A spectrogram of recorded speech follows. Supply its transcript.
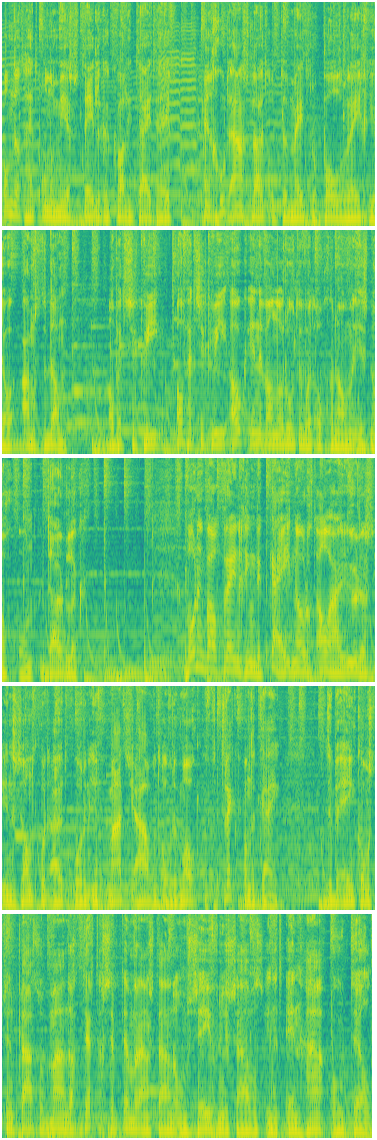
omdat het onder meer stedelijke kwaliteit heeft... en goed aansluit op de metropoolregio Amsterdam. Op het circuit, of het circuit ook in de wandelroute wordt opgenomen is nog onduidelijk. Woningbouwvereniging De Kei nodigt al haar huurders in Zandvoort uit... voor een informatieavond over de mogelijke vertrek van De Kei. De bijeenkomst vindt plaats op maandag 30 september aanstaande... om 7 uur s'avonds in het NH-hotel.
